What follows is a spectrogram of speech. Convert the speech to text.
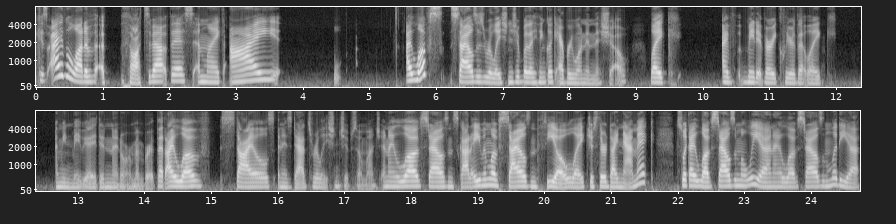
Because I have a lot of uh, thoughts about this, and like I, I love S- Stiles' relationship with I think like everyone in this show. Like, I've made it very clear that like, I mean maybe I didn't, I don't remember that I love Stiles and his dad's relationship so much, and I love Stiles and Scott. I even love Stiles and Theo, like just their dynamic. So like I love Stiles and Malia, and I love Stiles and Lydia.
